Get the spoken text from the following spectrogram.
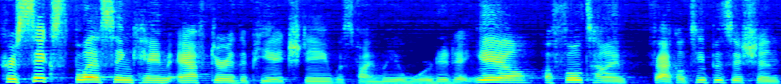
her sixth blessing came after the PhD was finally awarded at Yale, a full time faculty position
